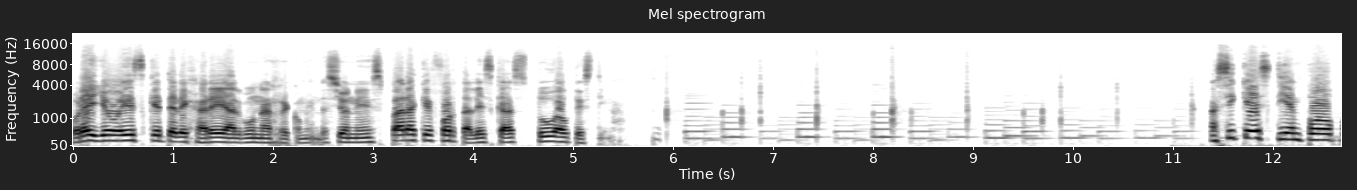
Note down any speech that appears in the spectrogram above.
Por ello es que te dejaré algunas recomendaciones para que fortalezcas tu autoestima. Así que es tiempo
